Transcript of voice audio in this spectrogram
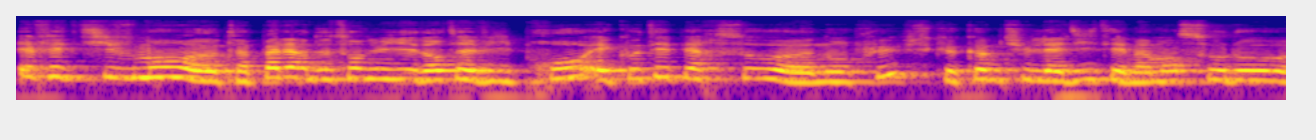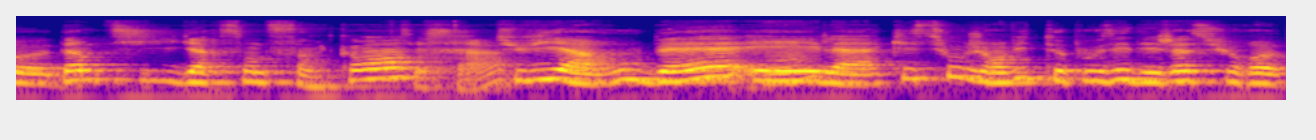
effectivement, euh, t'as pas l'air de t'ennuyer dans ta vie pro et côté perso euh, non plus, puisque comme tu l'as dit, t'es maman solo euh, d'un petit garçon de 5 ans. C'est ça. Tu vis à Roubaix et Mmh. la question que j'ai envie de te poser déjà sur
